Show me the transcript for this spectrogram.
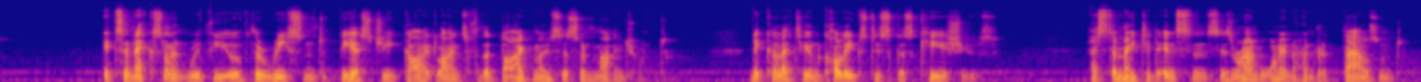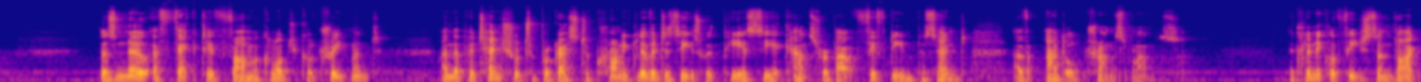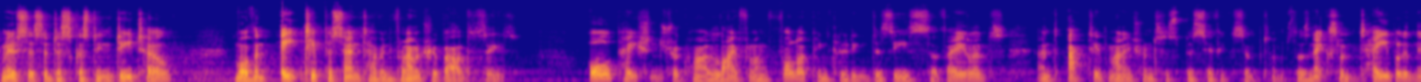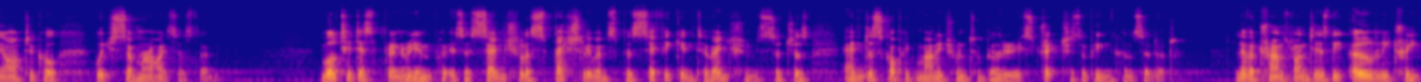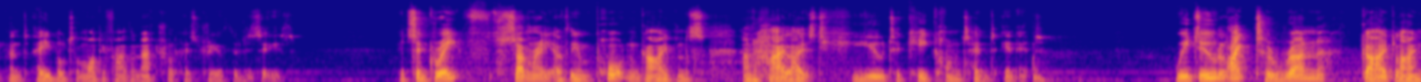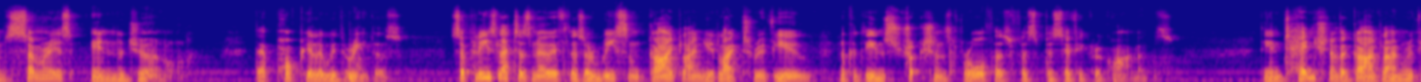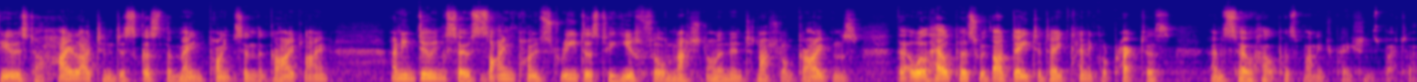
It's an excellent review of the recent BSG guidelines for the diagnosis and management. Nicoletti and colleagues discuss key issues. Estimated incidence is around 1 in 100,000. There's no effective pharmacological treatment, and the potential to progress to chronic liver disease with PSC accounts for about 15% of adult transplants. The clinical features and diagnosis are discussed in detail. More than 80% have inflammatory bowel disease. All patients require lifelong follow up, including disease surveillance and active management of specific symptoms. There's an excellent table in the article which summarizes them. Multidisciplinary input is essential, especially when specific interventions such as endoscopic management of biliary strictures are being considered. Liver transplant is the only treatment able to modify the natural history of the disease. It's a great summary of the important guidance and highlights to you to key content in it. We do like to run guideline summaries in the journal. They're popular with readers. So please let us know if there's a recent guideline you'd like to review, look at the instructions for authors for specific requirements. The intention of a guideline review is to highlight and discuss the main points in the guideline, and in doing so, signpost readers to useful national and international guidance that will help us with our day to day clinical practice and so help us manage patients better.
